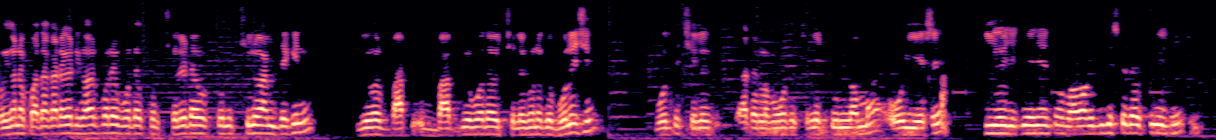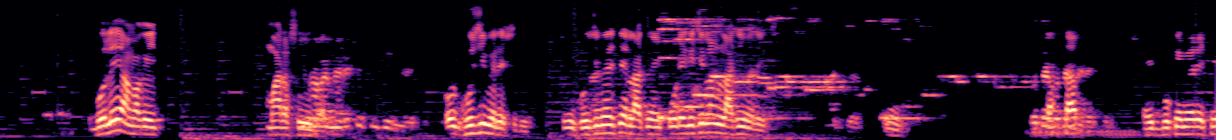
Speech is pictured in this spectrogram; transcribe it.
ওইখানে কথা কাটাকাটি হওয়ার পরে বোধহয় কোন ছেলেটাও ছিল, আমি দেখিনি। যে ওর বাপ বাপ গিয়ে বোধহয় ওই ছেলেগুলোকে বলেছে। বলতে ছেলে একটা লম্বা মতো ছেলে, চুল লম্বা, ওই এসে, কি হয়েছে কি হয়েছে তোমার বাবাকে জিজ্ঞেস করে কি হয়েছে? বলে আমাকে মারা শুরু করে। ওই ঘুষি মেরেছে। তুমি ঘুষি মেরেছে লাঠি আমি পড়ে গেছিলাম লাঠি মেরেছে। মেরেছে? এই বুকে মেরেছে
